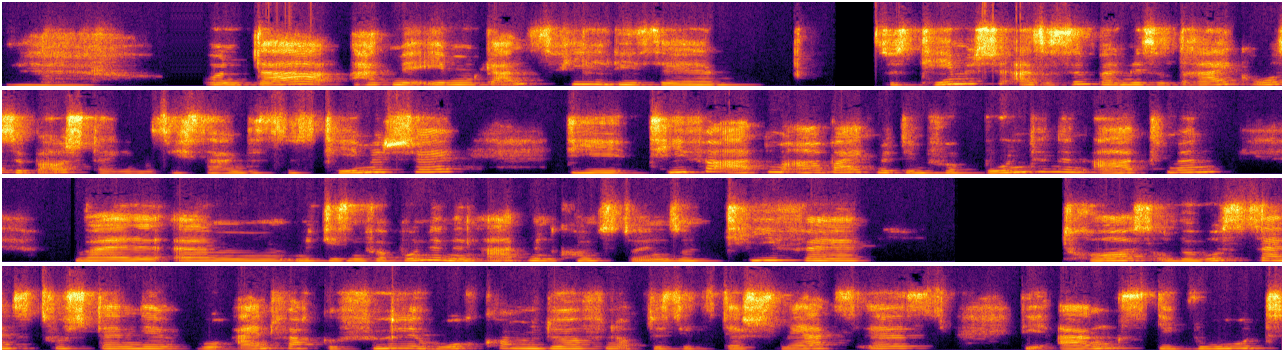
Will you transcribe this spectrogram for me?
Mhm. Und da hat mir eben ganz viel diese systemische, also es sind bei mir so drei große Bausteine, muss ich sagen. Das systemische, die tiefe Atemarbeit mit dem verbundenen Atmen, weil ähm, mit diesem verbundenen Atmen kommst du in so tiefe Trance- und Bewusstseinszustände, wo einfach Gefühle hochkommen dürfen, ob das jetzt der Schmerz ist, die Angst, die Wut,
